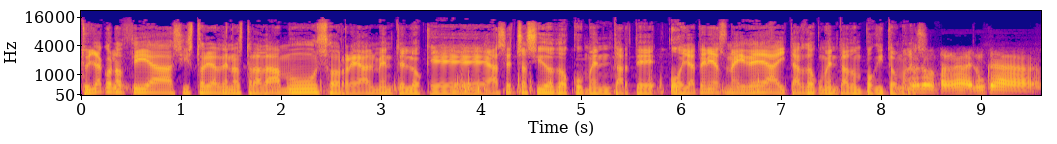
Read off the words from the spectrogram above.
¿tú ya conocías historias de Nostradamus o realmente lo que has hecho ha sido documentarte o ya tenías una idea y te has documentado un poquito más? No, no, para nada. Nunca,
